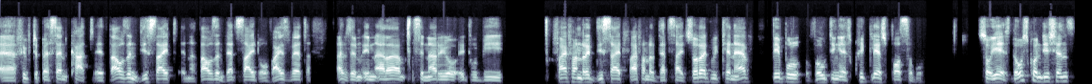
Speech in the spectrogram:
a 50% cut, a thousand this side and a thousand that side, or vice versa. As in, another scenario, it would be 500 this side, 500 that side, so that we can have people voting as quickly as possible. So yes, those conditions,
